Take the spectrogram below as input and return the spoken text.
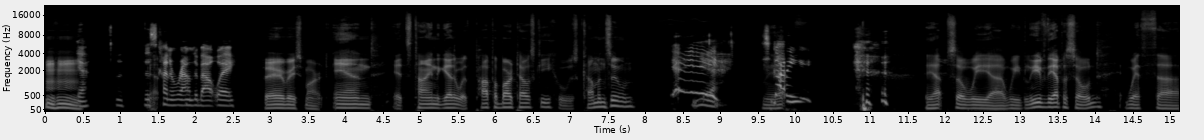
hmm Yeah. This Yeah. kind of roundabout way. Very, very smart. And it's tying together with Papa Bartowski, who's coming soon. yeah. Yeah. Scotty! Yep. So we uh, we leave the episode with uh,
